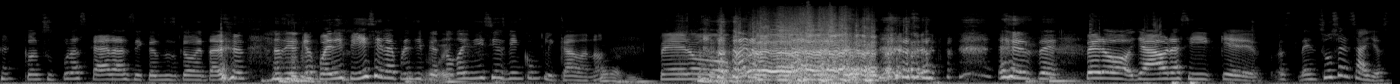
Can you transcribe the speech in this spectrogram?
con sus puras caras y con sus comentarios, nos digo que fue difícil al principio, todo inicio es bien complicado, ¿no? Todavía. Pero, bueno, este, pero ya ahora sí que pues, en sus ensayos,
